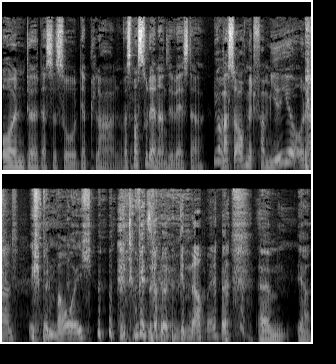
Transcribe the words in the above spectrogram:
Und äh, das ist so der Plan. Was machst du denn an Silvester? Ja. Machst du auch mit Familie oder? Ich bin bei euch. du bist genau. ähm, ja,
